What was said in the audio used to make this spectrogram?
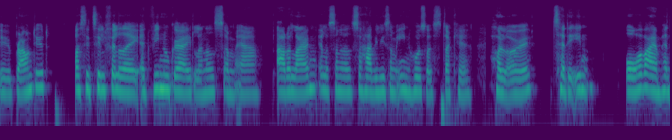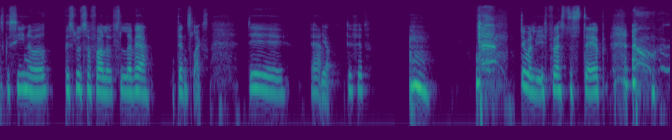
øh, brown dude. Også i tilfældet af, at vi nu gør et eller andet, som er out of line eller sådan noget, så har vi ligesom en hos os, der kan holde øje, tage det ind, overveje, om han skal sige noget, beslutte sig for at lade være, den slags. Det, ja, Ja. det er fedt. det var lige et første stab.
